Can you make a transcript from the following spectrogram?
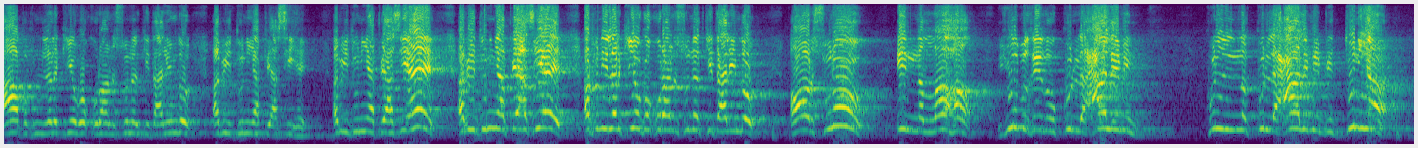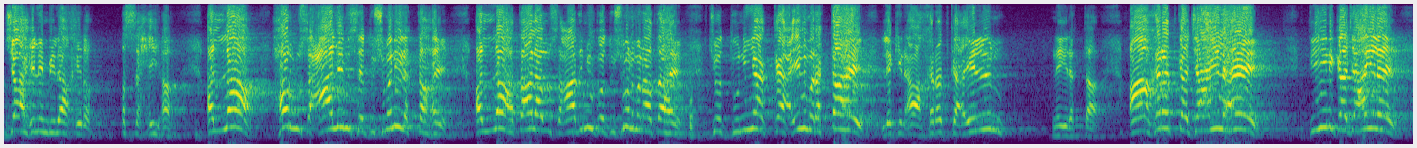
آپ اپنی لڑکیوں کو قرآن سنت کی تعلیم دو۔ ابھی دنیا پیاسی ہے۔ ابھی دنیا پیاسی ہے۔ ابھی دنیا پیاسی ہے۔ اپنی لڑکیوں کو قرآن سنت کی تعلیم دو۔ اور سنو، ان اللہ یبغض کل عالم، کل کل عالم بالدنیا جاہل بالاخرہ صحیحہ اللہ ہر اس عالم سے دشمنی رکھتا ہے۔ اللہ تعالیٰ اس آدمی کو دشمن بناتا ہے جو دنیا کا علم رکھتا ہے، لیکن آخرت کا علم نہیں رکھتا۔ آخرت کا جاہل ہے، دین کا جاہل ہے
